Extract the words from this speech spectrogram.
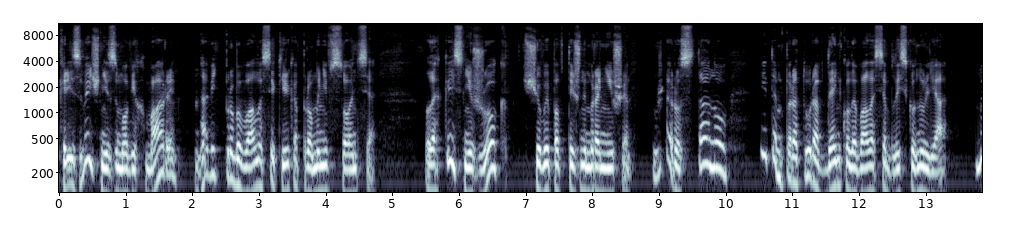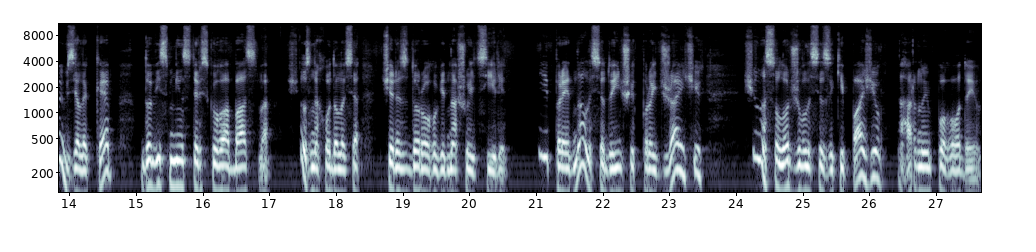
Крізь звичні зимові хмари навіть пробивалося кілька променів сонця. Легкий сніжок, що випав тижнем раніше, вже розтанув, і температура вдень коливалася близько нуля. Ми взяли кеп до Вісмінстерського аббатства, що знаходилося через дорогу від нашої цілі, приєдналися до інших проїжджаючих, що насолоджувалися з екіпажів гарною погодою.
